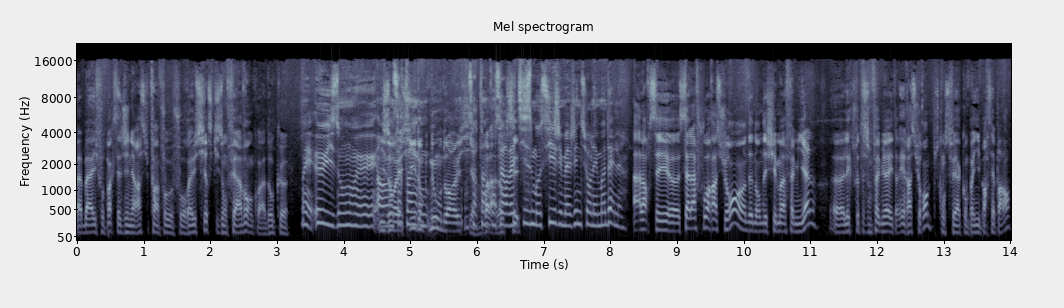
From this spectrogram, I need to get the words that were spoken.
euh, bah, il faut pas que cette génération, enfin faut, faut réussir ce qu'ils ont fait avant quoi. Donc euh, Ouais, eux, ils ont, un ils ont réussi, certain- donc nous on doit un réussir. certain Voilà, conservatisme aussi, j'imagine, sur les modèles. alors c'est à la fois rassurant hein, d'être dans des schémas familiales, l'exploitation familiale est, est rassurante puisqu'on se fait accompagner par ses parents,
